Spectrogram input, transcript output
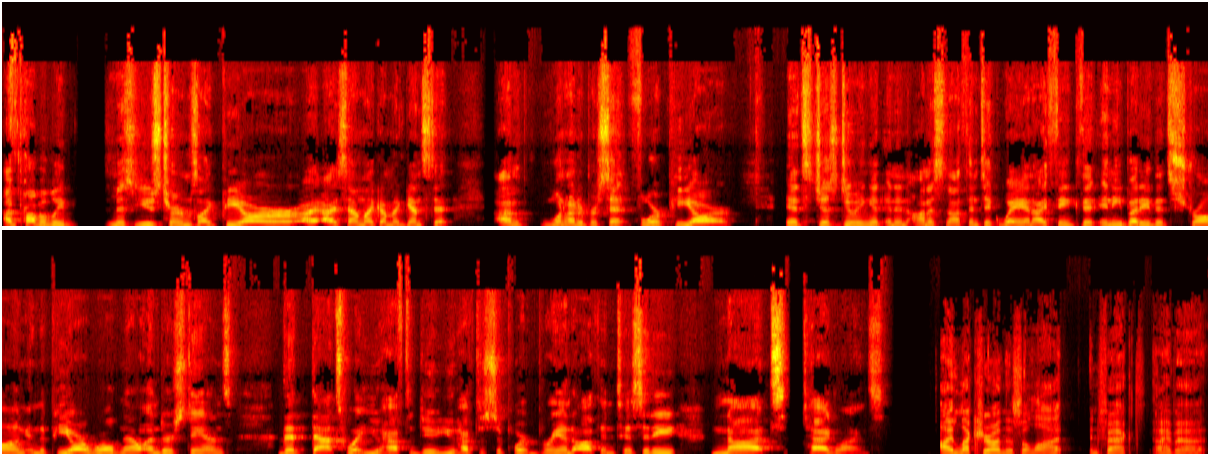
I've probably misused terms like PR or I, I sound like I'm against it. I'm 100% for PR. It's just doing it in an honest and authentic way. And I think that anybody that's strong in the PR world now understands that that's what you have to do. You have to support brand authenticity, not taglines. I lecture on this a lot. In fact, I have a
